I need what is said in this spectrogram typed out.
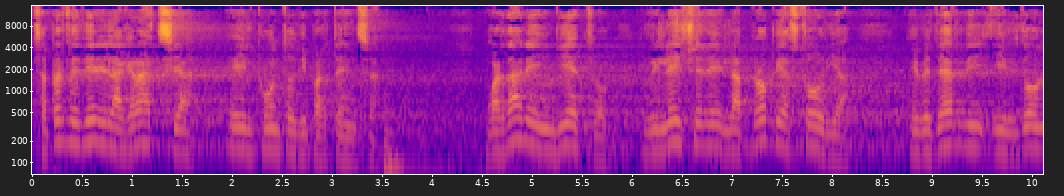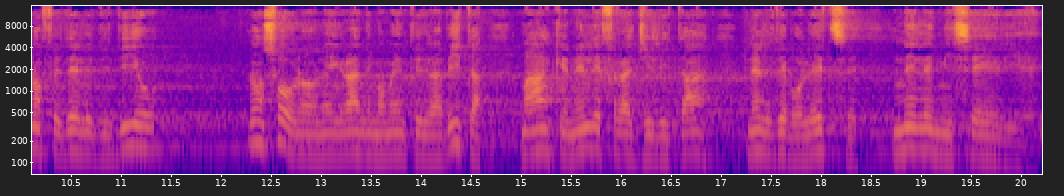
Saper vedere la grazia è il punto di partenza. Guardare indietro, rileggere la propria storia e vedervi il dono fedele di Dio non solo nei grandi momenti della vita, ma anche nelle fragilità, nelle debolezze, nelle miserie.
